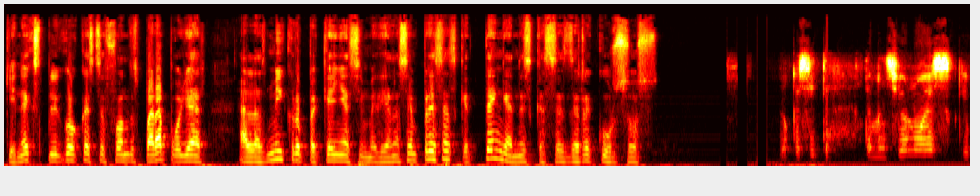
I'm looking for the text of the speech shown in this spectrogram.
quien explicó que este fondo es para apoyar a las micro, pequeñas y medianas empresas que tengan escasez de recursos. Lo que sí te, menciono es que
